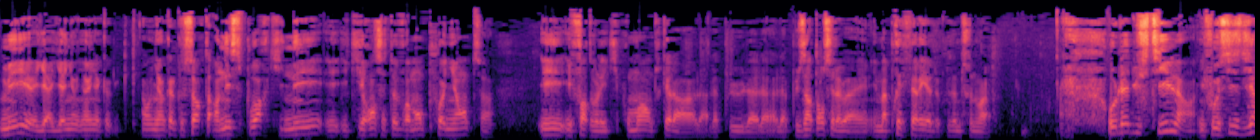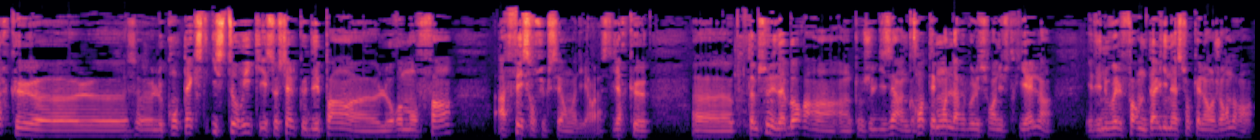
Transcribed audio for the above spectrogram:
Mais il y, a, en quelque sorte un espoir qui naît et, qui rend cette œuvre vraiment poignante et, forte, voilà, qui pour moi en tout cas la, plus, la, plus intense et, ma préférée de Knut Voilà. Au-delà du style, il faut aussi se dire que le, contexte historique et social que dépeint le roman fin a fait son succès, on va dire. C'est-à-dire que euh, Thompson est d'abord, un, comme je le disais, un grand témoin de la révolution industrielle et des nouvelles formes d'aliénation qu'elle engendre.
